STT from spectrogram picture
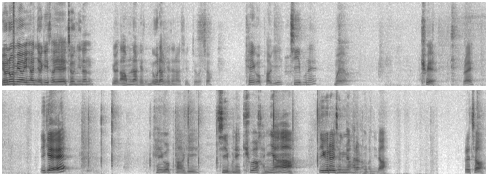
요놈에 의한 여기서의 전위는 이건 아무나 계산, 누구나 계산할 수 있죠, 그렇죠? k 곱하기 g분의 뭐예요? q예요, right? 이게 k 곱하기 g분의 q와 같냐? 이거를 증명하라는 겁니다. 그렇죠?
